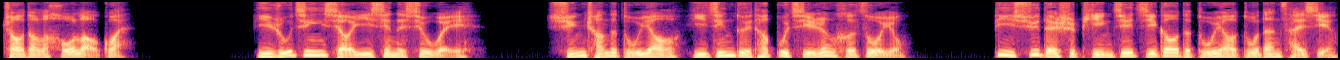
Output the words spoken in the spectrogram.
找到了侯老怪。以如今小医仙的修为，寻常的毒药已经对他不起任何作用，必须得是品阶极高的毒药毒丹才行。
